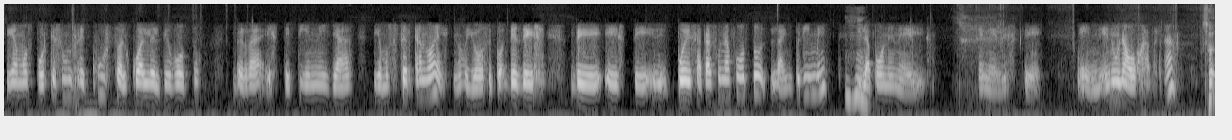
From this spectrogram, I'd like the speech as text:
digamos, porque es un recurso al cual el devoto, ¿verdad? Este tiene ya, digamos, cercano a él, ¿no? Yo sé co- desde de este puede sacarse una foto, la imprime y Ujú. la pone en el en el este en, en una hoja, ¿verdad? So-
